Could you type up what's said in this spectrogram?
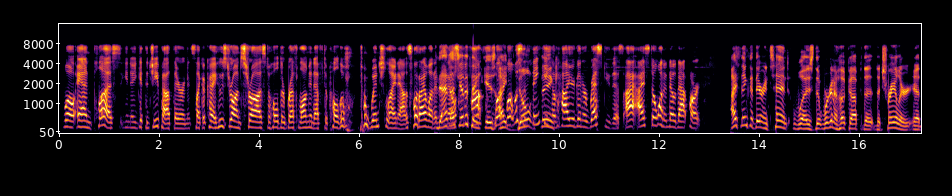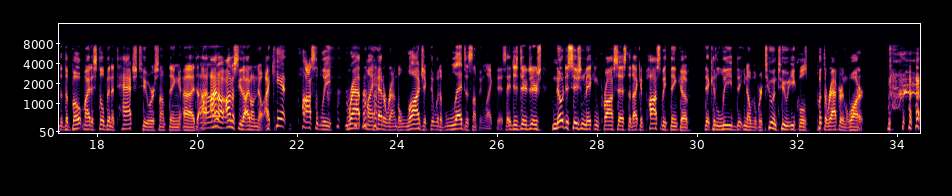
Well, and plus, you know, you get the Jeep out there and it's like, okay, who's drawing straws to hold their breath long enough to pull the, the winch line out? Is what I want to That- know. that's the other thing How- is what, I what was don't the thinking think- of how you're going to rescue this? I, I still want to know that part. I think that their intent was that we're going to hook up the the trailer uh, that the boat might have still been attached to or something. Uh, I, I don't, Oh. honestly, I don't know. I can't possibly wrap my head around the logic that would have led to something like this. It just, there, there's no decision making process that I could possibly think of that could lead to you know where two and two equals put the raptor in the water.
